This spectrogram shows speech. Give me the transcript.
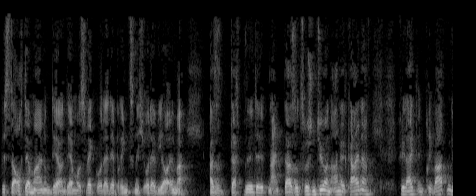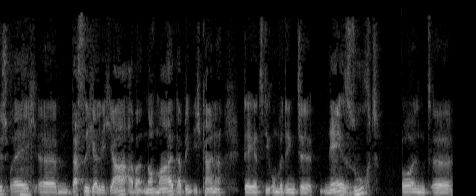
bist da auch der Meinung, der und der muss weg oder der bringt's nicht oder wie auch immer. Also das würde, nein, da so zwischen Tür und Angel keiner. Vielleicht im privaten Gespräch, ähm, das sicherlich ja, aber nochmal, da bin ich keiner, der jetzt die unbedingte Nähe sucht. Und äh,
